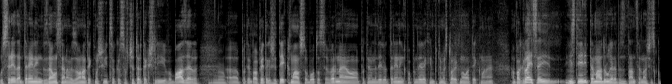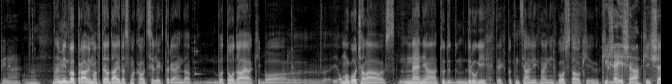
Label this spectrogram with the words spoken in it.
V sredo trening, zdaj on se je navezal na tekmo Švico, ker so v četrtek šli v Bazel, No. uh, potem pa v petek že tekma, v soboto se vrnejo, potem nedeljo trening, pa ponedeljek in potem je storek nova tekma. Ne? Ampak gledaj, sej isti rite imajo druge reprezentance v naši skupini. Ne? No. No, mi dva pravimo v tej oddaji, da smo kaut selektorja in da bo to oddaja, ki bo eh, omogočala mnenja tudi drugih teh potencialnih najnih gostov, ki, Ki jih še iščejo. ki jih še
